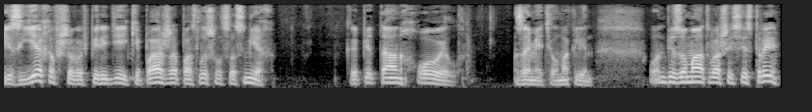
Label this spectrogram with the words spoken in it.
Из ехавшего впереди экипажа послышался смех. «Капитан Хойл», — заметил Маклин. «Он без ума от вашей сестры.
